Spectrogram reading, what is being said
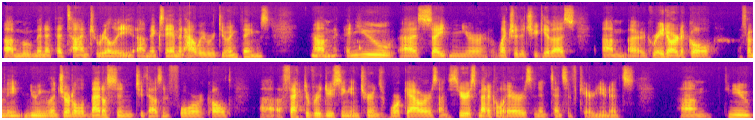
uh, movement at that time to really um, examine how we were doing things. Um, and you uh, cite in your lecture that you give us um, a great article from the New England Journal of Medicine 2004 called uh, Effect of Reducing Interns' Work Hours on Serious Medical Errors in Intensive Care Units. Um, can you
